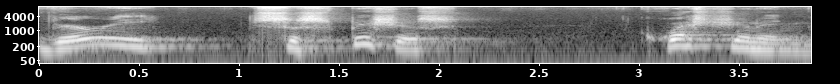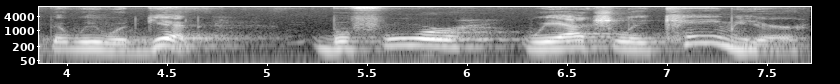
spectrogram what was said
very suspicious questioning that we would get before we actually came here.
